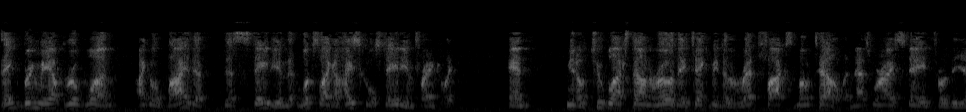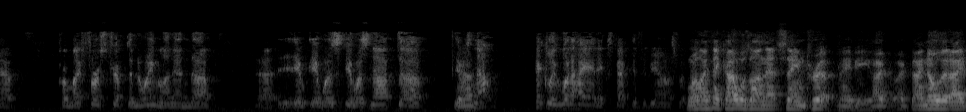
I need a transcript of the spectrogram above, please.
They bring me up Route One. I go by the this stadium that looks like a high school stadium, frankly, and you know, two blocks down the road, they take me to the Red Fox Motel, and that's where I stayed for the uh, for my first trip to New England, and uh, uh, it, it was it was not uh, it Yeah. was not particularly what I had expected, to be honest with you. Well, I think I was on that same trip. Maybe I, I I know that I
